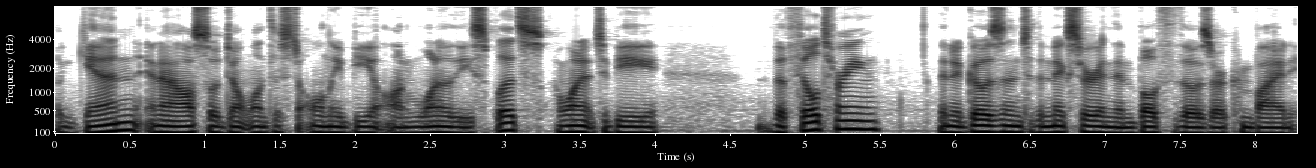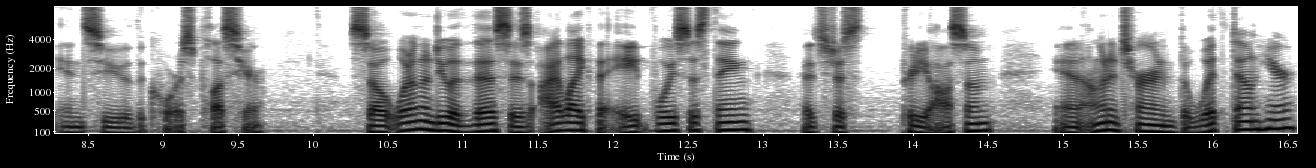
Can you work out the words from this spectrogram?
again. And I also don't want this to only be on one of these splits. I want it to be the filtering then it goes into the mixer and then both of those are combined into the chorus plus here. So what I'm to do with this is I like the eight voices thing. It's just pretty awesome. And I'm going to turn the width down here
